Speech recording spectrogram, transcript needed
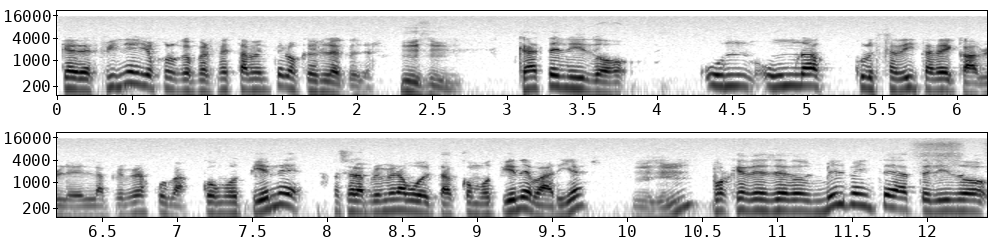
que define yo creo que perfectamente lo que es Leclerc. Que ha tenido un- una cruzadita de cable en la primera curva, como tiene, o sea, la primera vuelta, como tiene varias, Ujú. porque desde 2020 ha tenido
